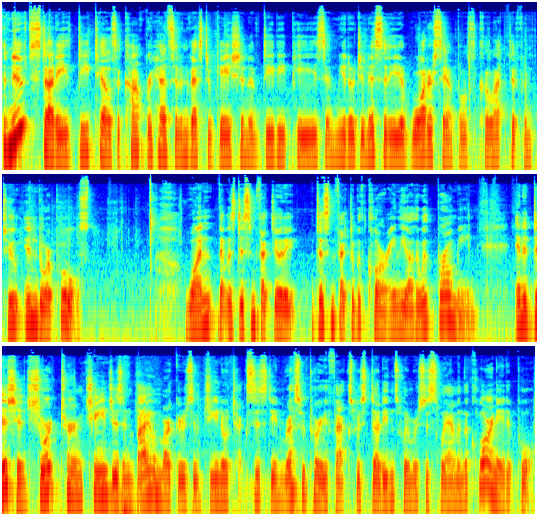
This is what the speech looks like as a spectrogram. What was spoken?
The new study details a comprehensive investigation of DBPs and mutagenicity of water samples collected from two indoor pools. One that was disinfected, disinfected with chlorine, the other with bromine. In addition, short term changes in biomarkers of genotoxicity and respiratory effects were studied in swimmers who swam in the chlorinated pool.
